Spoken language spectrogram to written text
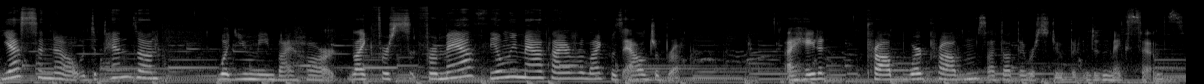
Yes and no. It depends on what you mean by hard. Like for for math, the only math I ever liked was algebra. I hated prob- word problems. I thought they were stupid and didn't make sense.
